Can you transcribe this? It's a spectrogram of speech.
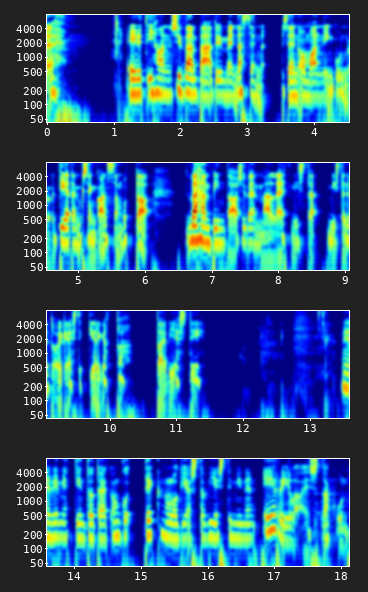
äh, ei nyt ihan syvän päätyy mennä sen, sen oman niin kuin, tietämyksen kanssa, mutta vähän pintaa syvemmälle, että mistä, mistä nyt oikeasti kirjoittaa tai viestii. Meidän vielä miettiin, tuota, että onko teknologiasta viestiminen erilaista kuin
